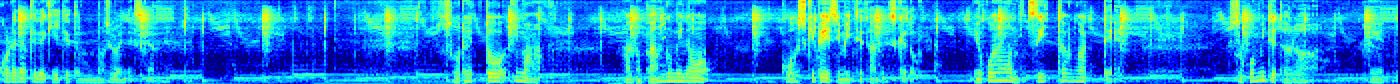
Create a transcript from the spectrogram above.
これだけで聞いてても面白いんですけどね。それと今あの番組の公式ページ見てたんですけど横の方に Twitter があってそこ見てたらえっ、ー、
